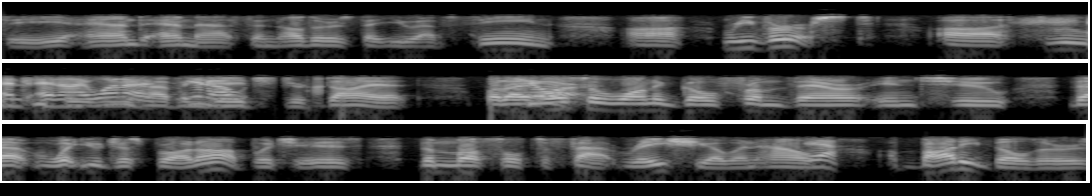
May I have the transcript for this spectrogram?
C and MS and others that you have seen uh, reversed uh, through and, people and I wanna, who have you engaged know, your diet. But I also want to go from there into that what you just brought up, which is the muscle to fat ratio and how yeah. bodybuilders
